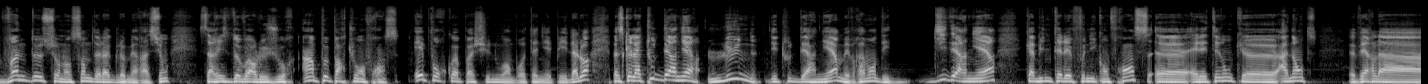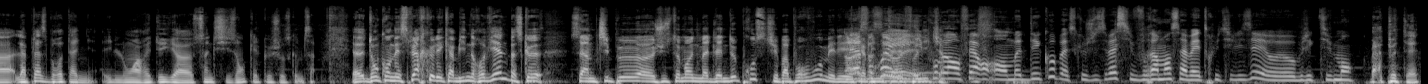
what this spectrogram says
22 sur l'ensemble de l'agglomération. Ça risque de voir le jour un peu partout en France et pourquoi pas chez nous en Bretagne et Pays de la Loire. Parce que la toute dernière, l'une des toutes dernières, mais vraiment des dix dernières cabines téléphoniques en France, euh, elle était donc euh, à Nantes vers la, la place Bretagne. Ils l'ont arrêté il y a 5-6 ans, quelque chose comme ça. Euh, donc on espère que les cabines reviennent parce que c'est un petit peu euh, justement une Madeleine de Proust, je sais pas pour vous, mais les Ah, cabines pourquoi téléphoniques. pourrait en faire en en mode déco parce que je sais pas si vraiment ça va être utilisé euh, objectivement. Bah peut-être,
